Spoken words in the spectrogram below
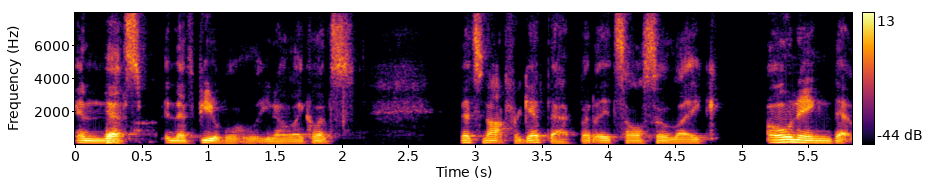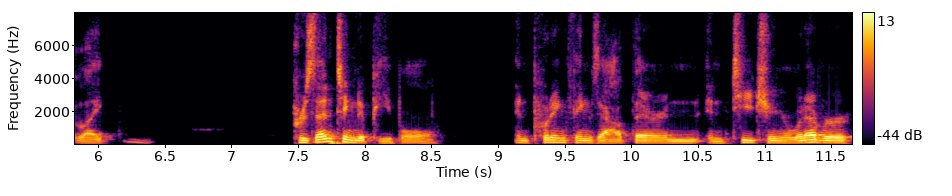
And yeah. that's and that's beautiful you know like let's let's not forget that. But it's also like owning that like presenting to people and putting things out there and, and teaching or whatever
